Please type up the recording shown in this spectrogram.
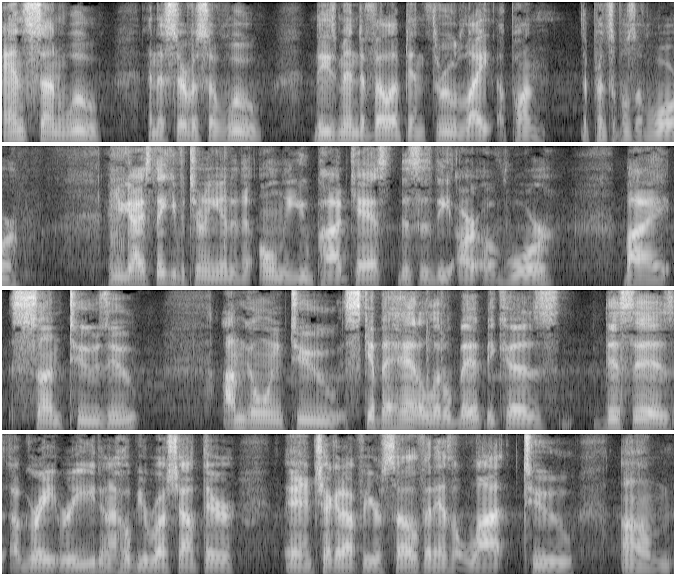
and Sun Wu, in the service of Wu, these men developed and threw light upon the principles of war. And you guys, thank you for tuning in to the Only You podcast. This is The Art of War by Sun Tzu. I'm going to skip ahead a little bit because this is a great read, and I hope you rush out there and check it out for yourself. It has a lot to um,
